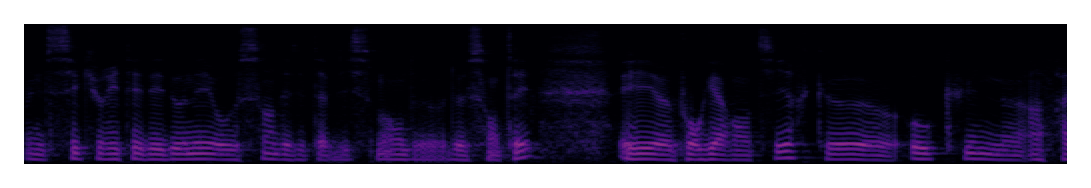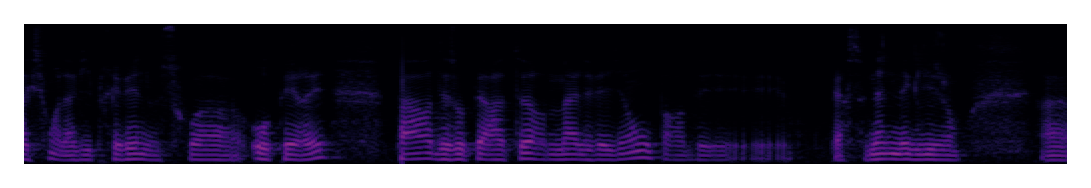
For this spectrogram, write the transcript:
une sécurité des données au sein des établissements de, santé et euh, pour garantir qu'aucune infraction à la vie privée ne soit opérée par des opérateurs malveillants ou par des personnels négligents. Euh,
